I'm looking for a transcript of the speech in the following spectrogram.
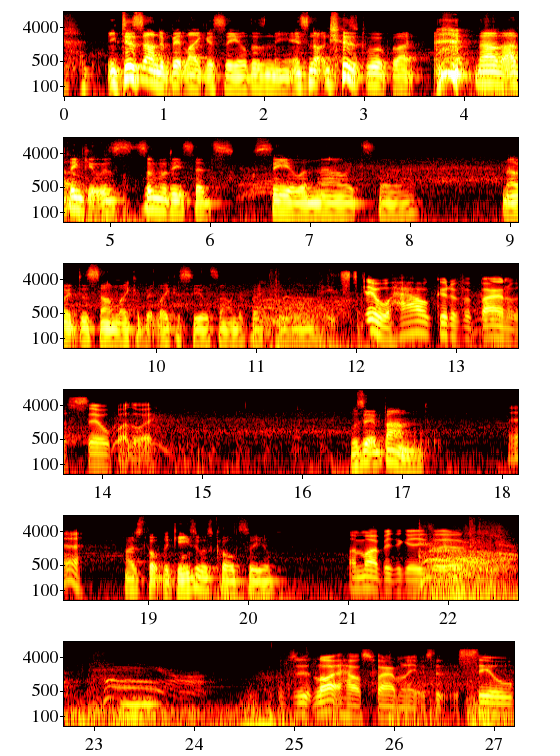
he does sound a bit like a seal, doesn't he? It's not just wolf. Like Now I think it was somebody said seal, and now it's. Uh, now it does sound like a bit like a seal sound effect as well. Still, how good of a band was Seal, by the way? Was it a band? Yeah, I just thought the geezer was called seal. I might be the geezer. Yeah. Was it Lighthouse Family? Was it the Seal?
